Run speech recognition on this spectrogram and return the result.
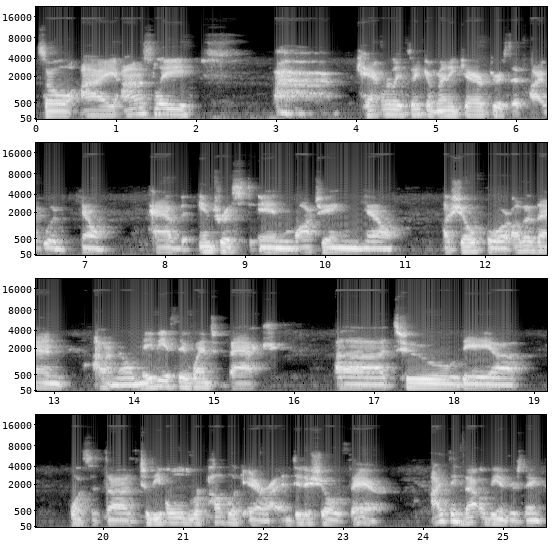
So I honestly can't really think of many characters that I would, you know, have interest in watching, you know, a show for other than I don't know, maybe if they went back uh, to the uh, what's it uh, to the old Republic era and did a show there. I think that would be interesting.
